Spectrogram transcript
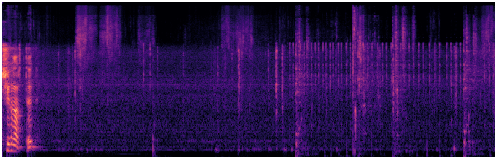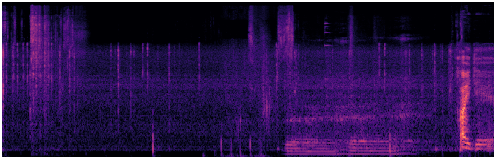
Koy artık. Çık artık. Haydi.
